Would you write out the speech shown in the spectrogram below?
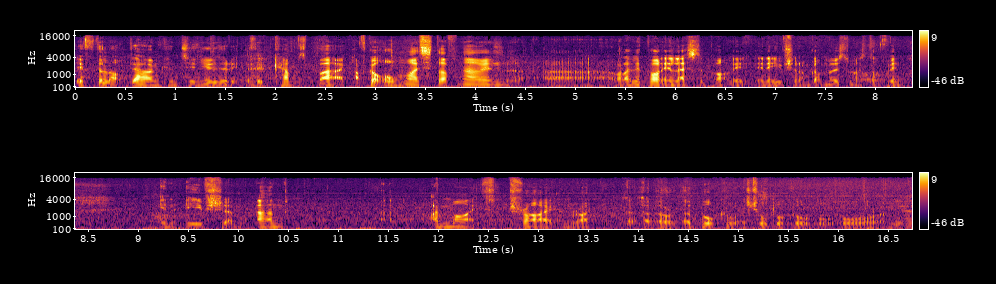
if the lockdown continues, and if it comes back, I've got all my stuff now in. Uh, well, I live partly in Leicester, partly in Evesham. I've got most of my stuff in in Evesham, and I might try and write a, a, a book or a short book or or, or, um, yeah.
